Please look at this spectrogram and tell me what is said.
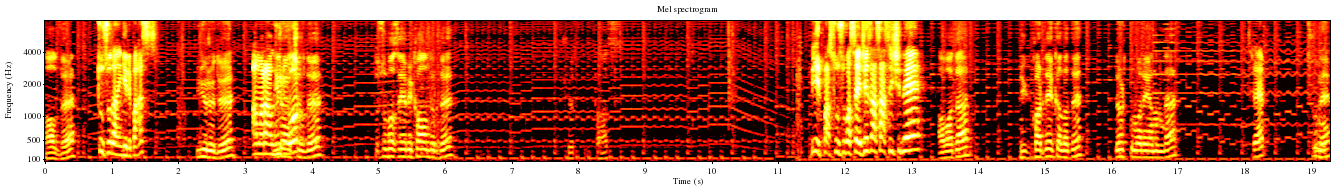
Aldı. Tusu'dan geri pas. Yürüdü. Amaral Yürü yürüyor. açıldı. Tusu masaya bir kaldırdı. Şut pas. Bir pas Tsubasa'ya ceza sahası içinde. Havada. Yukarıda yakaladı. 4 numara yanında. Trap. Turu ne?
